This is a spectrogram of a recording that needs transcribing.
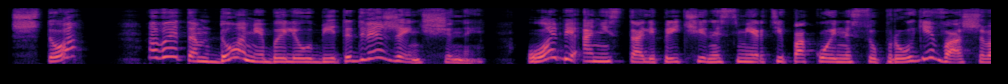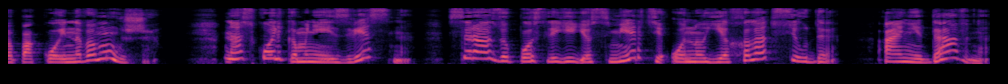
Что? В этом доме были убиты две женщины. Обе они стали причиной смерти покойной супруги вашего покойного мужа. Насколько мне известно, сразу после ее смерти он уехал отсюда, а недавно,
